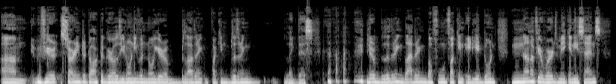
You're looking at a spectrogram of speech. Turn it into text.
Um, if you're starting to talk to girls, you don't even know you're a blathering, fucking blithering like this. you're blithering, blathering buffoon, fucking idiot. Don't, none of your words make any sense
